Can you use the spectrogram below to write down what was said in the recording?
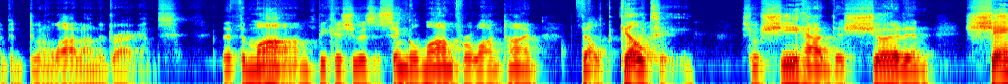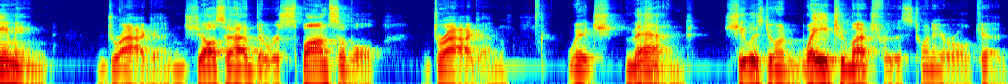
I've been doing a lot on the dragons, that the mom, because she was a single mom for a long time, felt guilty. So she had the should and shaming dragon. She also had the responsible dragon, which meant she was doing way too much for this 20 year old kid.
